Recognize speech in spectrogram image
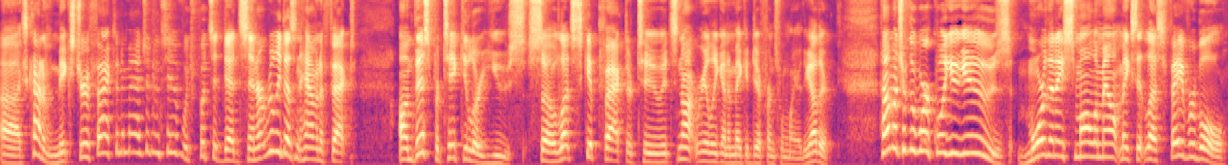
Uh, it's kind of a mixture of fact and imaginative, which puts it dead center. It really doesn't have an effect on this particular use. So let's skip factor two. It's not really going to make a difference one way or the other. How much of the work will you use? More than a small amount makes it less favorable.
